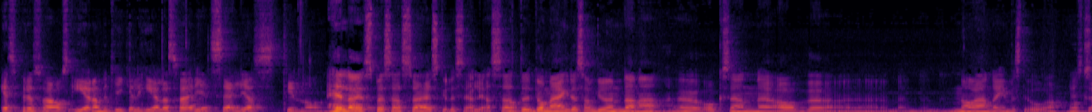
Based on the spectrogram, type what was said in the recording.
Espresso House, eran butik eller hela Sverige, säljas till någon? Hela Espresso House Sverige skulle säljas. Så att de ägdes av grundarna och sen av några andra investorer också.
